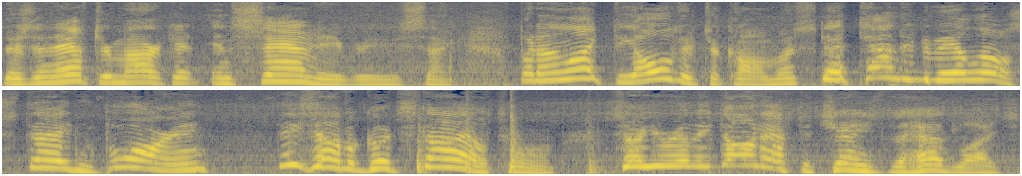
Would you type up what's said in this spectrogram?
There's an aftermarket insanity for these things. But unlike the older Tacomas that tended to be a little staid and boring, these have a good style to them. So you really don't have to change the headlights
